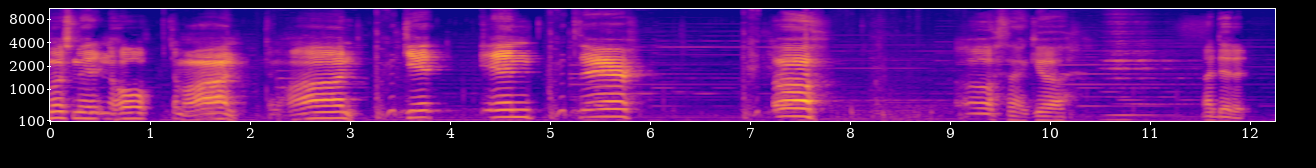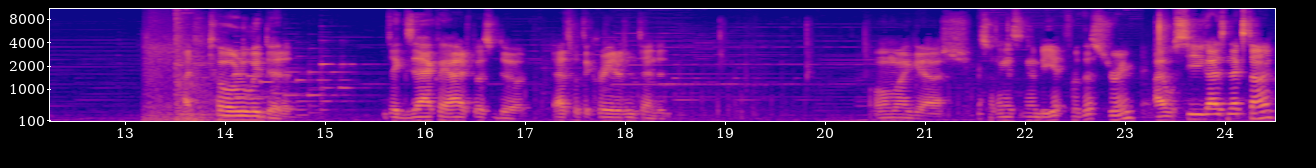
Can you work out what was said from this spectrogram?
Almost made it in the hole. Come on. Come on. Get in there. Oh. Oh, thank God. I did it. I totally did it. It's exactly how you're supposed to do it. That's what the creators intended. Oh my gosh. So I think this is going to be it for this stream. I will see you guys next time.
